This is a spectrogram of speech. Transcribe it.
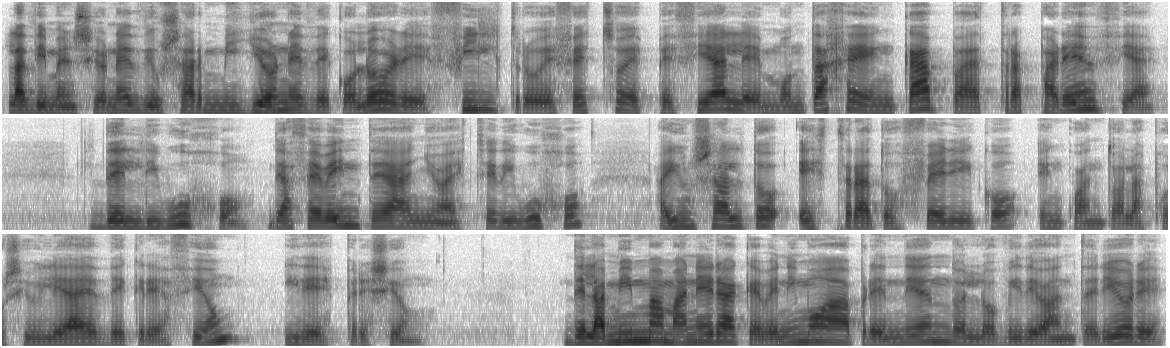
Las dimensiones de usar millones de colores, filtros, efectos especiales, montajes en capas, transparencias. Del dibujo de hace 20 años a este dibujo hay un salto estratosférico en cuanto a las posibilidades de creación y de expresión. De la misma manera que venimos aprendiendo en los vídeos anteriores,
